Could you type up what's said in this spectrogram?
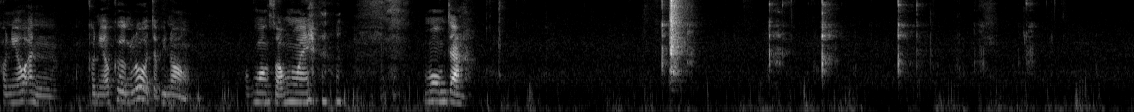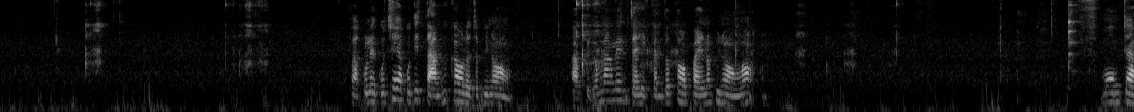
ข้าวเหนียวอันข้าวเหนียวเครื่องโลดจ้ะพี่น้องบักม่วงสองหน่วย โมมจ้ะ ฝากก ดไลค์กดแชร์กดติดตามคือเก่าเลยจ้ะพี่น้องฝากเป็นกำลังแรงใจให้กันต่อๆไปเนาะพี่น้องเนาะโมมจ้ะ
